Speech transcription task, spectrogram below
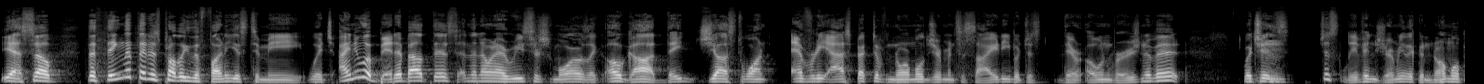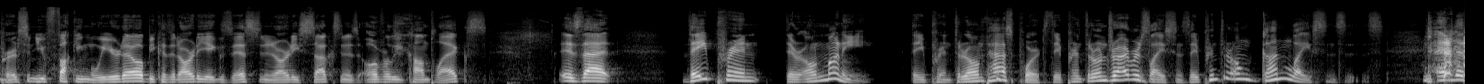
Yeah, so the thing that then is probably the funniest to me, which I knew a bit about this, and then when I researched more, I was like, oh god, they just want every aspect of normal German society, but just their own version of it, which is mm. just live in Germany like a normal person, you fucking weirdo, because it already exists and it already sucks and is overly complex. Is that they print their own money. They print their own passports. They print their own driver's license. They print their own gun licenses. And the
